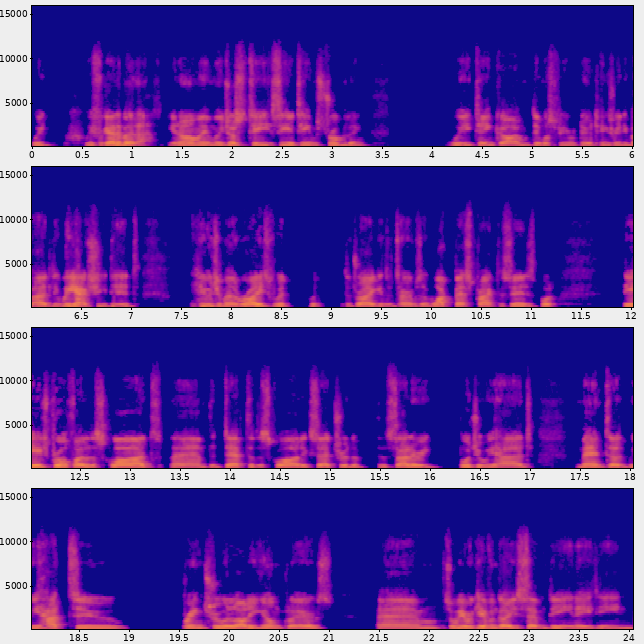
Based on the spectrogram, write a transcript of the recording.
we we forget about that. You know, I mean, we just t- see a team struggling we think, oh, they must be doing things really badly. We actually did a huge amount right with, with the Dragons in terms of what best practice is, but the age profile of the squad, um, the depth of the squad, etc., the, the salary budget we had meant that we had to bring through a lot of young players. Um, so we were giving guys 17, 18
